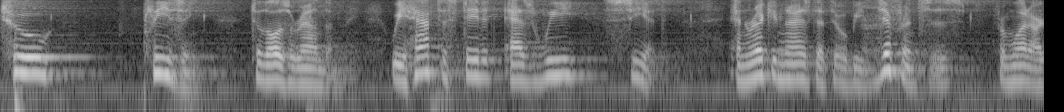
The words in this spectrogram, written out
too pleasing to those around them. We have to state it as we see it and recognize that there will be differences from what our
